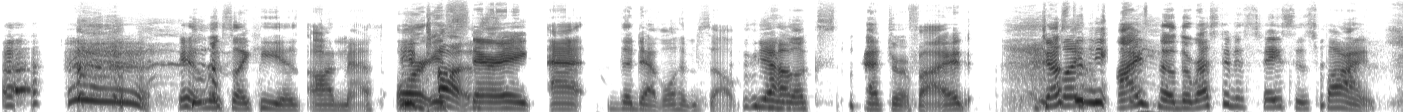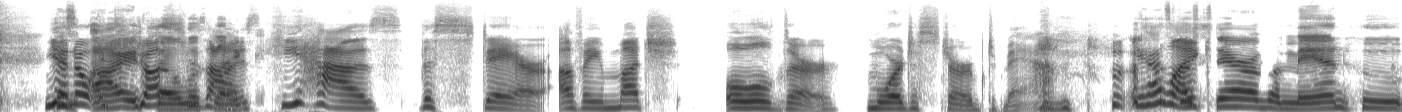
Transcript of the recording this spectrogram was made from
it looks like he is on meth or is staring at the devil himself. Yeah. He looks petrified. Just Like- in the eyes, though. The rest of his face is fine. Yeah, His no, it's eyes, just though, his look like- eyes. He has the stare of a much older, more disturbed man. He has like the stare of a man who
